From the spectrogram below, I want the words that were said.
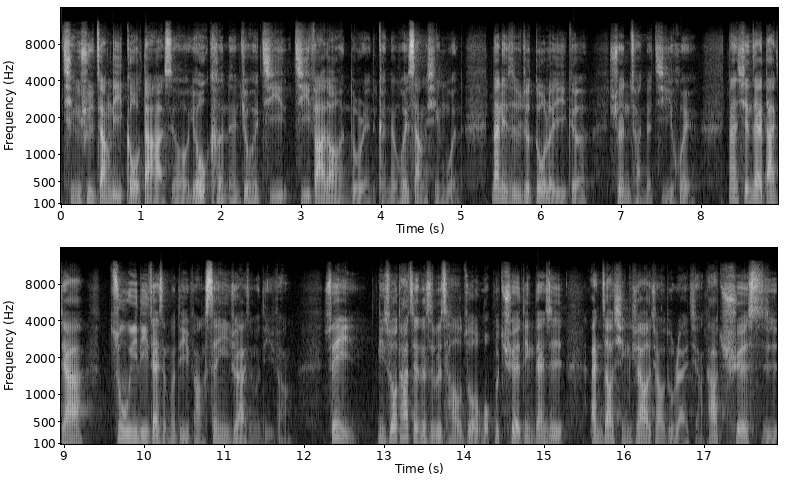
情绪张力够大的时候，有可能就会激激发到很多人，可能会上新闻。那你是不是就多了一个宣传的机会？那现在大家注意力在什么地方，生意就在什么地方，所以。你说他这个是不是操作？我不确定，但是按照行销的角度来讲，他确实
